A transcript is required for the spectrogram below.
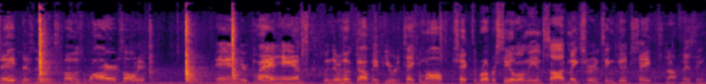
shape. There's no exposed wires on it. And your glad hands, when they're hooked up, if you were to take them off, check the rubber seal on the inside, make sure it's in good shape, it's not missing.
